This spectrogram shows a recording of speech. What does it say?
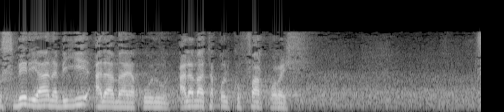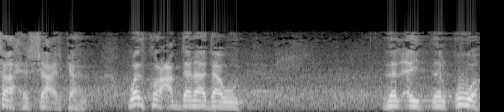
اصبر يا نبي على ما يقولون على ما تقول كفار قريش. ساحر شاعر كهن واذكر عبدنا داود ذا الأيد ذا القوة.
